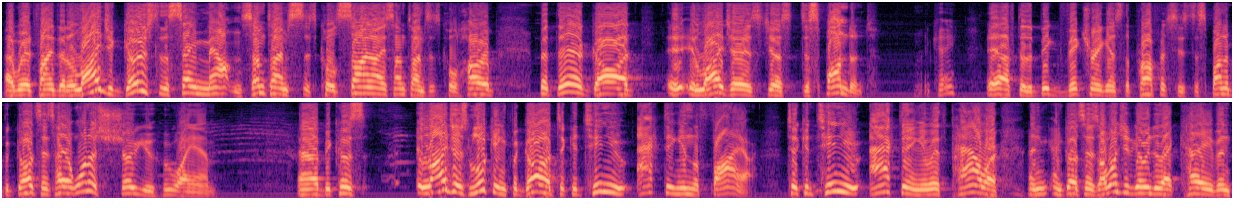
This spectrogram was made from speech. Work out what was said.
uh, we would find that Elijah goes to the same mountain. Sometimes it's called Sinai, sometimes it's called Horeb. But there, God, Elijah is just despondent. Okay? After the big victory against the prophets, he's despondent. But God says, Hey, I want to show you who I am. Uh, because Elijah is looking for God to continue acting in the fire to continue acting with power. And, and God says, I want you to go into that cave, and,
